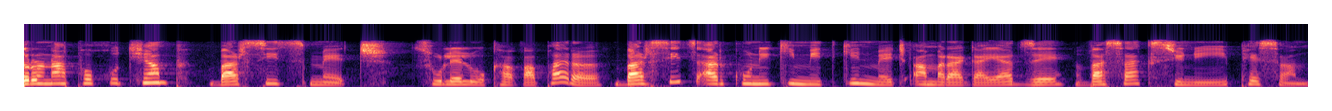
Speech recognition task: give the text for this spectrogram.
գրոնափոխությամբ Բարսից մեջ ցուլելու խաղապարը Բարսից արքունիքի միտքին մեջ ամրագայած է Վասակ Սյունիի փեսան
